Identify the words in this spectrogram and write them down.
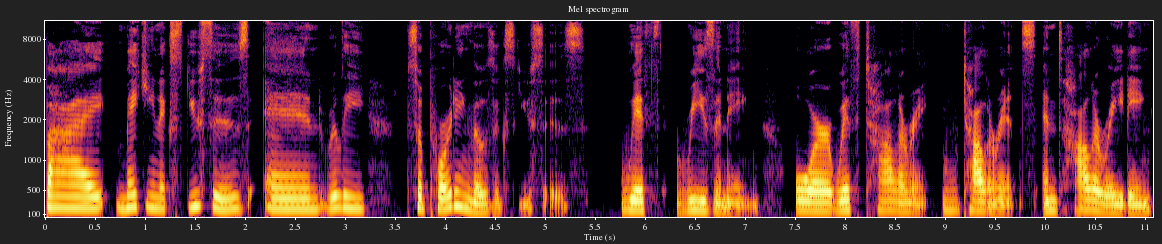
by making excuses and really supporting those excuses with reasoning or with tolerate, tolerance and tolerating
